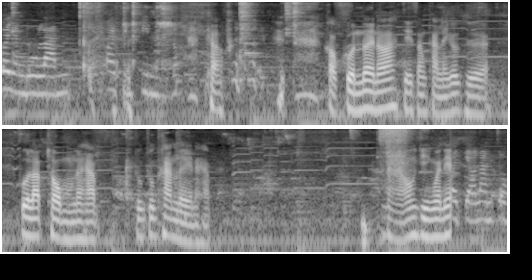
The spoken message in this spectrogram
ก็ยังดูร้านพี่อ้อยฟินๆเนาะครับ ขอบคุณด้วยเนาะที่สำคัญเลยก็คือ ผู้รับชมนะครับ ทุกๆทท่านเลยนะครับ หนาวจริงวันเนี้ยก๋วยเตี๋ยวร้านโจ๊ก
